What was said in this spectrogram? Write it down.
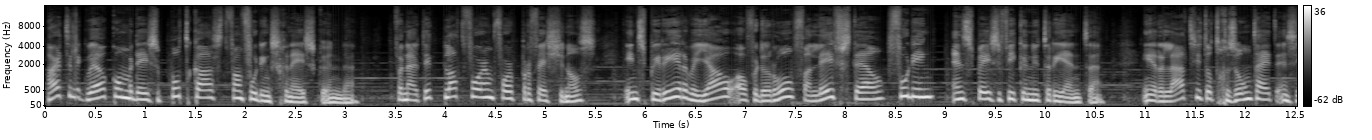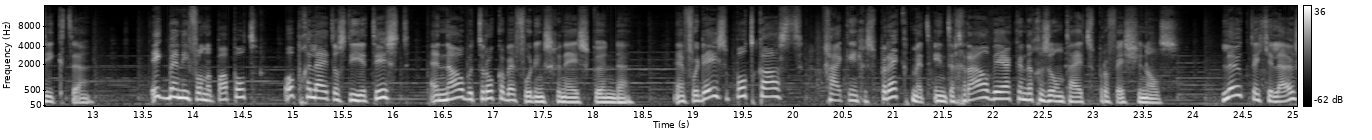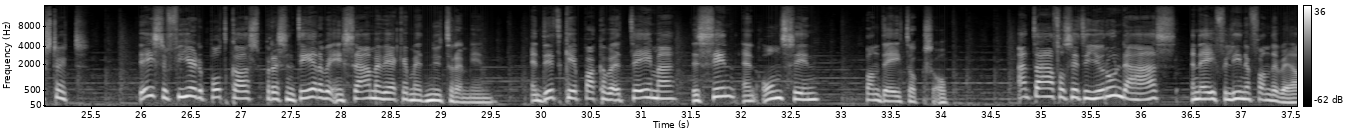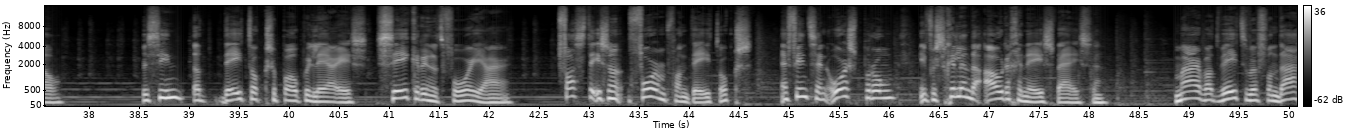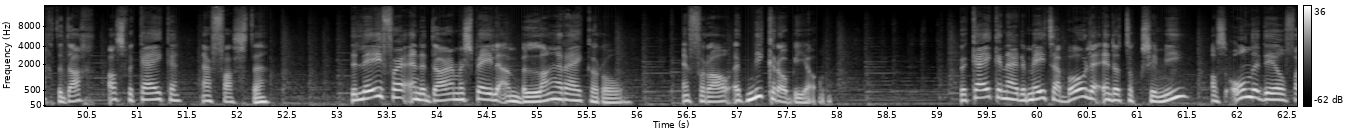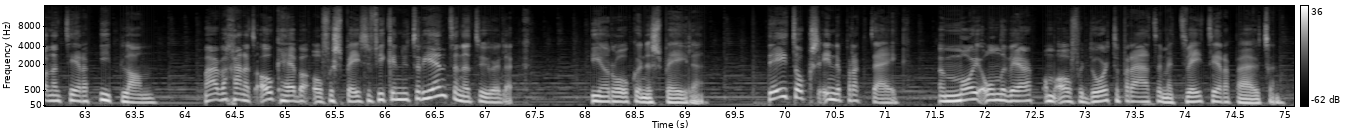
Hartelijk welkom bij deze podcast van Voedingsgeneeskunde. Vanuit dit platform voor professionals inspireren we jou over de rol van leefstijl, voeding en specifieke nutriënten in relatie tot gezondheid en ziekte. Ik ben Yvonne Pappot, opgeleid als diëtist en nauw betrokken bij voedingsgeneeskunde. En voor deze podcast ga ik in gesprek met integraal werkende gezondheidsprofessionals. Leuk dat je luistert. Deze vierde podcast presenteren we in samenwerking met Nutramin. En dit keer pakken we het thema de zin en onzin van detox op. Aan tafel zitten Jeroen de Haas en Eveline van der Wel. We zien dat detoxen populair is, zeker in het voorjaar. Vasten is een vorm van detox en vindt zijn oorsprong in verschillende oude geneeswijzen. Maar wat weten we vandaag de dag als we kijken naar vasten? De lever en de darmen spelen een belangrijke rol. En vooral het microbioom. We kijken naar de metabole endotoxemie als onderdeel van een therapieplan. Maar we gaan het ook hebben over specifieke nutriënten natuurlijk, die een rol kunnen spelen. Detox in de praktijk. Een mooi onderwerp om over door te praten met twee therapeuten.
